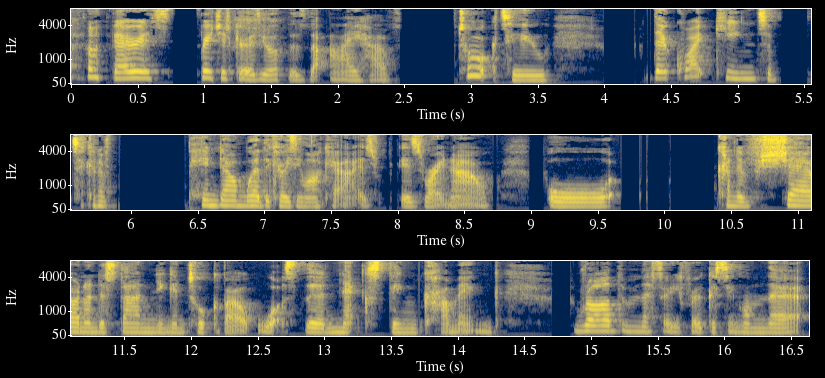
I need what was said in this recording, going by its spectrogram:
various British cozy authors that I have talked to, they're quite keen to to kind of pin down where the cozy market is is right now, or kind of share an understanding and talk about what's the next thing coming, rather than necessarily focusing on their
